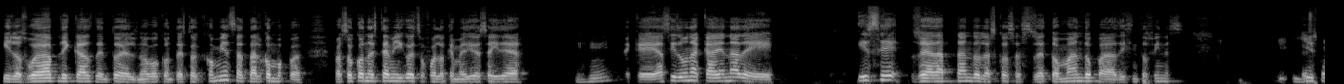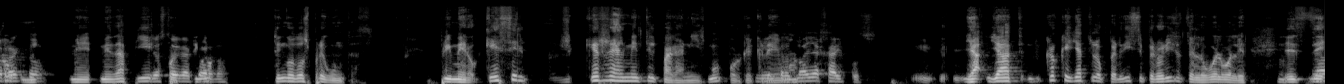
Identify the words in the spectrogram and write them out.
y los voy a aplicar dentro del nuevo contexto que comienza, tal como pasó con este amigo, eso fue lo que me dio esa idea, de que ha sido una cadena de irse readaptando las cosas, retomando para distintos fines. Y, es correcto. Me, da pie. Yo estoy de acuerdo. Tengo, dos preguntas. Primero, ¿qué es el qué es realmente el paganismo? Porque creemos. no haya haikus ya, ya, creo que ya te lo perdiste, pero ahorita te lo vuelvo a leer. Este,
